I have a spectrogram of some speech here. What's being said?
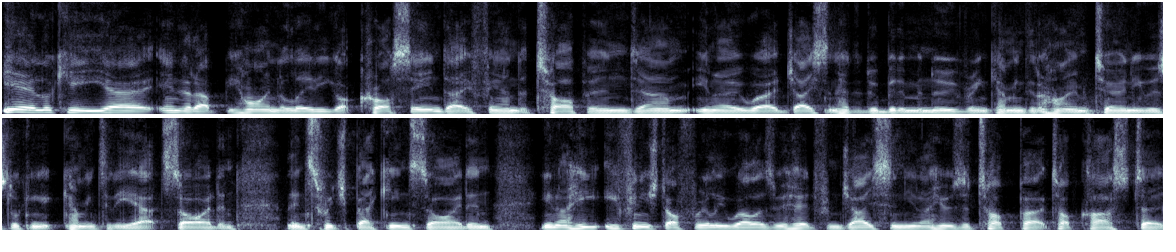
Yeah, look, he uh, ended up behind the lead. He got cross. Sande found the top, and um, you know uh, Jason had to do a bit of manoeuvring coming to the home turn. He was looking at coming to the outside and then switched back inside, and you know he, he finished off really well as we heard from Jason. You know he was a top uh, top class uh,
